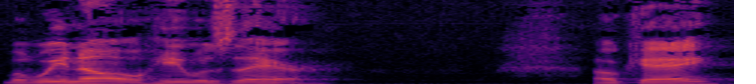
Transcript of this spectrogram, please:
But we know he was there. Okay?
